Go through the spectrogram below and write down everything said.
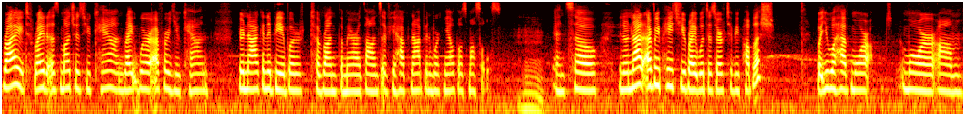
Write, write as much as you can, write wherever you can. You're not going to be able to run the marathons if you have not been working out those muscles. Mm. And so, you know, not every page you write will deserve to be published, but you will have more, more. Um,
